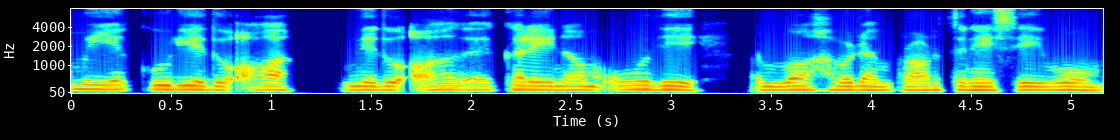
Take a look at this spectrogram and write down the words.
அமையக்கூடியது ஆ இந்த துஆக்களை நாம் ஓதி அல்லாஹ்விடம் பிரார்த்தனை செய்வோம்.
